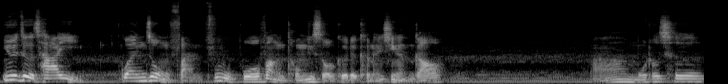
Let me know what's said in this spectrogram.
因为这个差异，观众反复播放同一首歌的可能性很高。啊，摩托车，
